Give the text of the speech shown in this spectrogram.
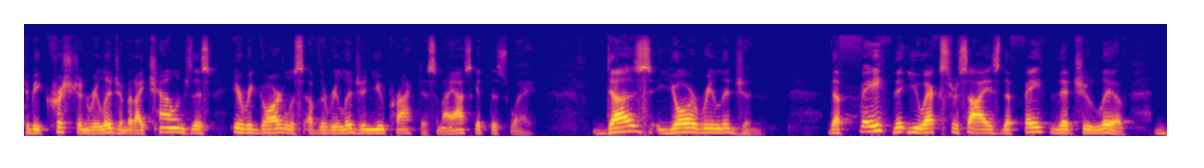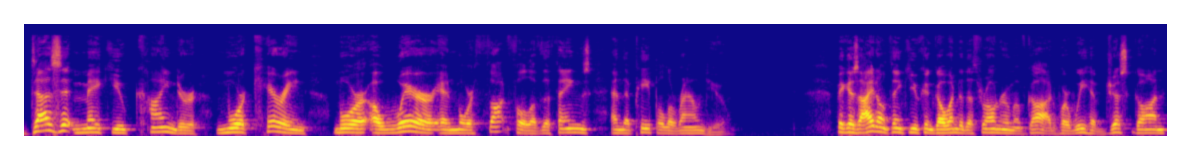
to be Christian religion, but I challenge this regardless of the religion you practice, and I ask it this way. Does your religion, the faith that you exercise, the faith that you live, does it make you kinder, more caring, more aware, and more thoughtful of the things and the people around you? Because I don't think you can go into the throne room of God where we have just gone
